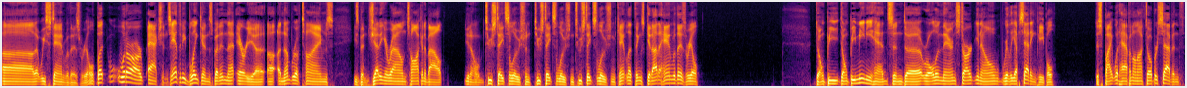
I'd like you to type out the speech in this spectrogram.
Uh, that we stand with Israel. But what are our actions? Antony Blinken's been in that area uh, a number of times. He's been jetting around talking about, you know, two state solution, two state solution, two state solution. Can't let things get out of hand with Israel. Don't be don't be meanie heads and uh, roll in there and start, you know, really upsetting people despite what happened on October 7th.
